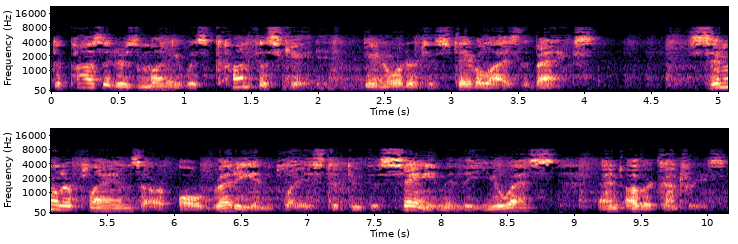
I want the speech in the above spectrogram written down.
depositors' money was confiscated in order to stabilize the banks. Similar plans are already in place to do the same in the U.S. and other countries.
